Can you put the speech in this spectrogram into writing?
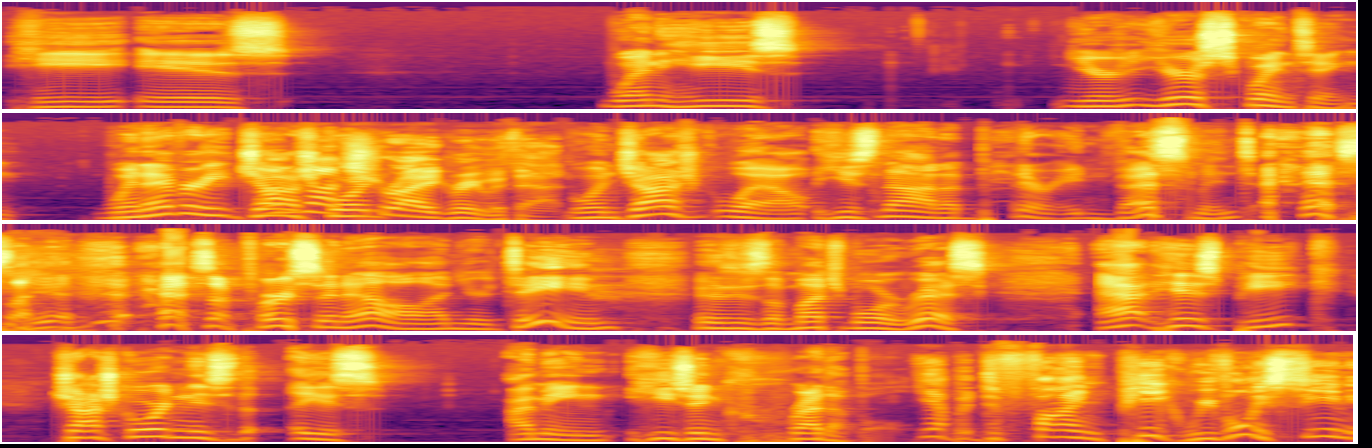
He is when he's you're you're squinting. Whenever he, Josh I'm not Gordon, sure I agree with that. when Josh, well, he's not a better investment as like as a personnel on your team. There's a much more risk. At his peak, Josh Gordon is the, is, I mean, he's incredible. Yeah, but define peak. We've only seen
